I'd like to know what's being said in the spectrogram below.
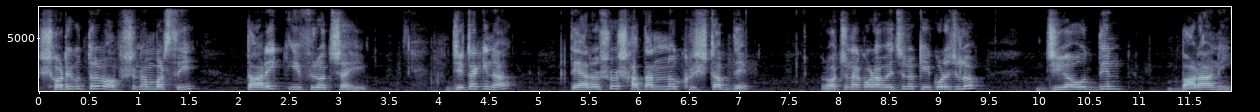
সঠিক উত্তর হবে option number C Tarikh i Firoz Shahi. যেটা কিনা তেরোশো সাতান্ন খ্রিস্টাব্দে রচনা করা হয়েছিল। কে করেছিল? জিয়াউদ্দিন বারানি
